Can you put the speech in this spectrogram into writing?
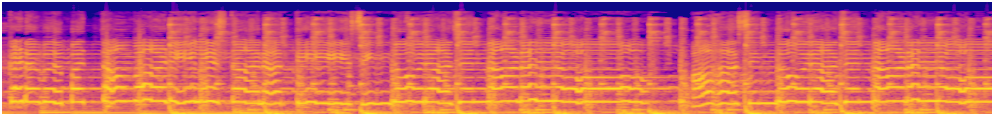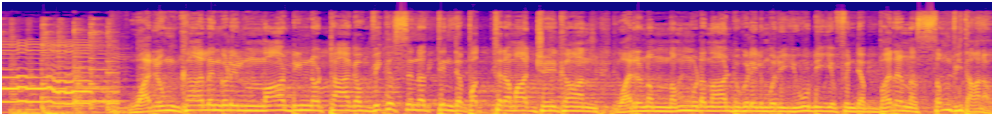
വഴിക്കടവ് പത്താം വാർഡിലെ സ്ഥാനാർത്ഥി സിന്ധുരാജൻ ആണല്ലോ. ആഹാ സിന്ധുരാജൻ ആണല്ലോ. വരും കാലങ്ങളിൽ നാടിനൊട്ടാകെ വികസനത്തിന്റെ പത്തരമാറ്റേക്കാൻ വരണം നമ്മുടെ നാടുകളിലും ഒരു യു ഡി എഫിന്റെ ഭരണ സംവിധാനം.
